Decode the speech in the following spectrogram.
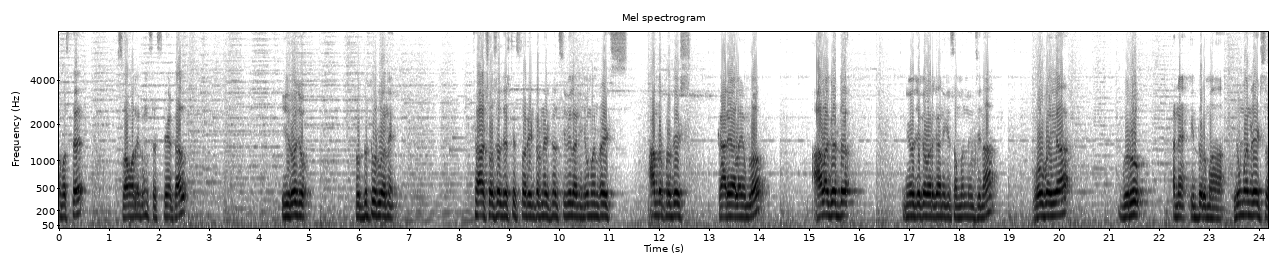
నమస్తే. అస్సలం సత్ శ్రీ అకాల్ ఈరోజు ప్రొద్దుటూరులోనే Shah social justice for international civil and human rights Andhra Pradesh కార్యాలయంలో ఆలగడ్డ నియోజకవర్గానికి సంబంధించిన ఓబయ్య గురు అనే ఇద్దరు మా హ్యూమన్ రైట్స్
